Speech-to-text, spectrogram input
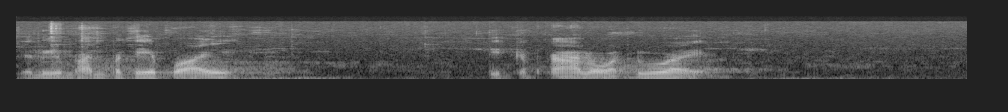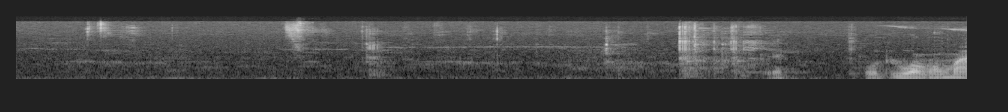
อย่าลืมพันประเทปไว้ ติดกับขาหลอดด้วย หลุดล่วงออกมา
